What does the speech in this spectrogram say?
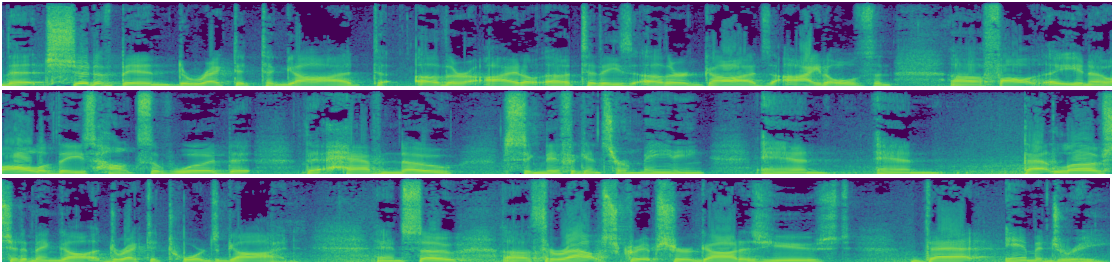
that should have been directed to God, to other idol, uh, to these other gods, idols, and uh, fault, uh, you know, all of these hunks of wood that that have no significance or meaning, and and that love should have been directed towards God, and so uh, throughout Scripture, God has used that imagery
